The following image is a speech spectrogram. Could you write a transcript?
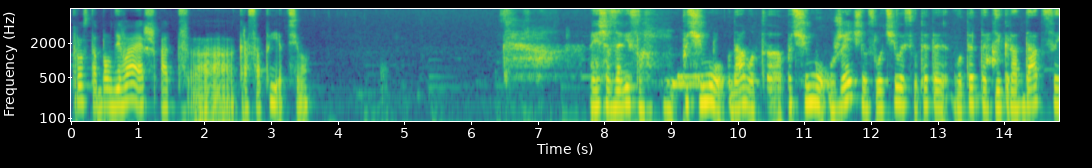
просто обалдеваешь от э, красоты, от всего. Я сейчас зависла. Почему, да, вот э, почему у женщин случилась вот эта, вот эта деградация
